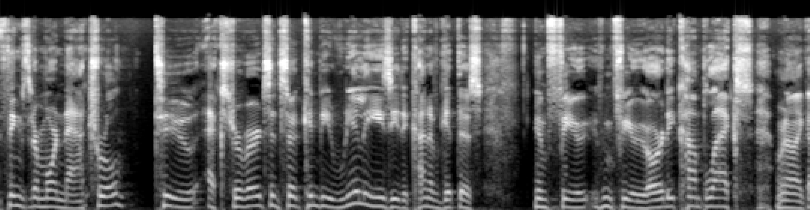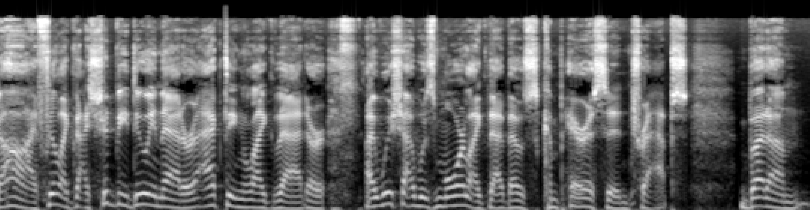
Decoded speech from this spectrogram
things that are more natural to extroverts. And so it can be really easy to kind of get this inferiority complex. We're like, oh, I feel like I should be doing that or acting like that, or I wish I was more like that. Those comparison traps. But um,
